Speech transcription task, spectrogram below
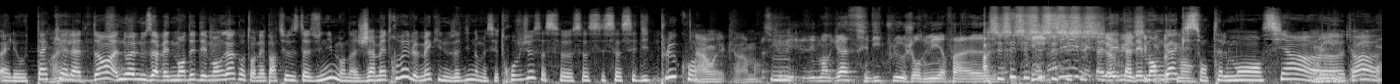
elle est au taquet Ouais. là-dedans. Nous, elle nous avait demandé des mangas quand on est parti aux États-Unis, mais on n'a jamais trouvé. Le mec, il nous a dit non, mais c'est trop vieux, ça ça, se- ça s'édite plus, quoi. Ah ouais, carrément. Parce que les, les mangas, c'est dit plus aujourd'hui. Enfin, euh, Ah si si si si si si, si, mais si, t'as ah des, oui, t'as des c'est mangas complètement. qui sont tellement anciens, euh, tu vois.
